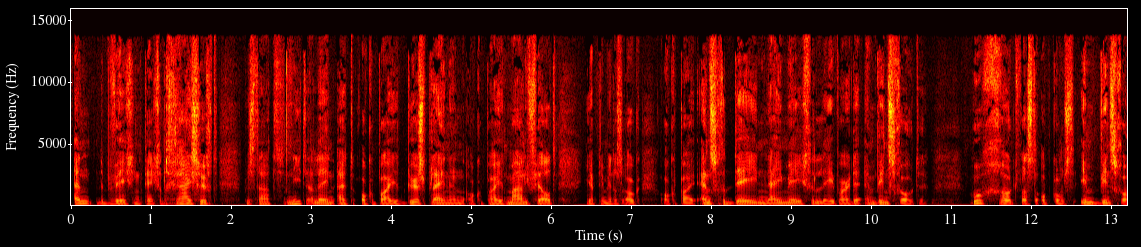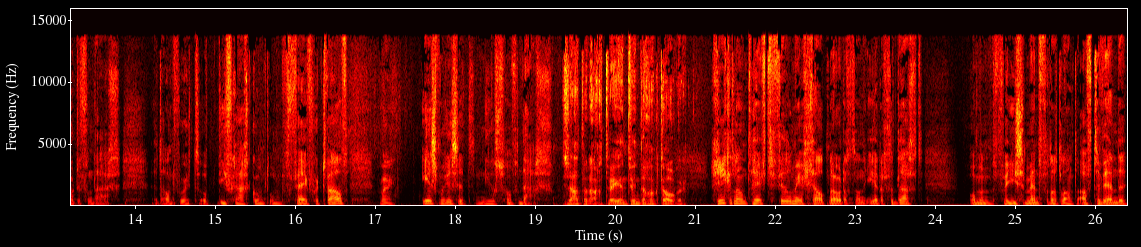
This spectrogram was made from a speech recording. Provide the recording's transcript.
En de beweging tegen de graaizucht bestaat niet alleen uit Occupy het Beursplein en Occupy het Malieveld. Je hebt inmiddels ook Occupy Enschede, Nijmegen, Leeuwarden en Winschoten. Hoe groot was de opkomst in Winschoten vandaag? Het antwoord op die vraag komt om 5 voor 12. Maar eerst maar eens het nieuws van vandaag. Zaterdag 22 oktober. Griekenland heeft veel meer geld nodig dan eerder gedacht. Om een faillissement van het land af te wenden...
